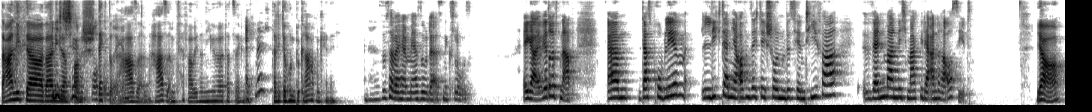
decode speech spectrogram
Da liegt der, da Finde liegt der versteckte übrigens. Hase. Hase im Pfeffer habe ich noch nie gehört tatsächlich. Echt nicht? Da liegt der Hund begraben, kenne ich. Es ist aber ja mehr so, da ist nichts los. Egal, wir driften ab. Ähm, das Problem liegt dann ja offensichtlich schon ein bisschen tiefer, wenn man nicht mag, wie der andere aussieht. Ja,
